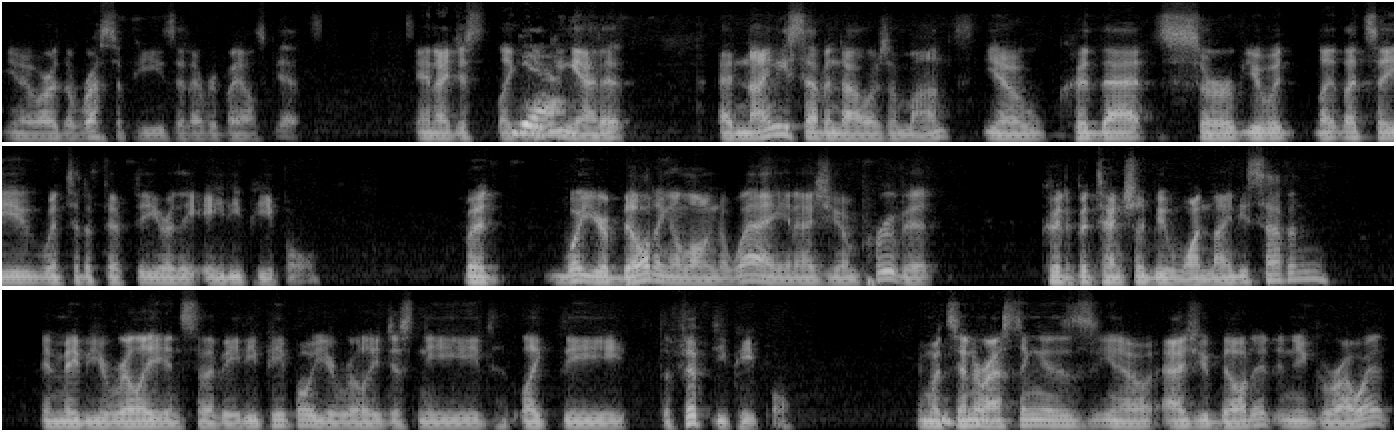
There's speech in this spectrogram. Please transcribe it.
you know are the recipes that everybody else gets. And I just like Yeah. looking at it at ninety seven dollars a month. You know, could that serve you? Would like let's say you went to the fifty or the eighty people, but what you're building along the way, and as you improve it, could it potentially be one ninety seven? And maybe you really instead of eighty people, you really just need like the the fifty people. And what's Mhm. interesting is, you know, as you build it and you grow it,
